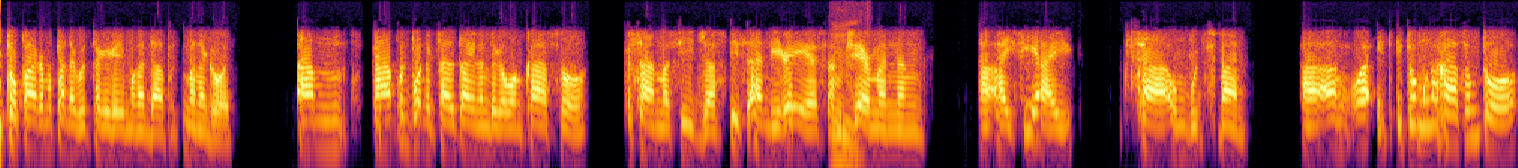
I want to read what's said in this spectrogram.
ito para mapanagot talaga yung mga dapat managot. Um, kahapon po nag-file tayo ng dalawang kaso kasama si Justice Andy Reyes, ang Hmm. chairman ng ah, ICI sa ombudsman. Ah, ang wa- it, itong mga kasong to,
